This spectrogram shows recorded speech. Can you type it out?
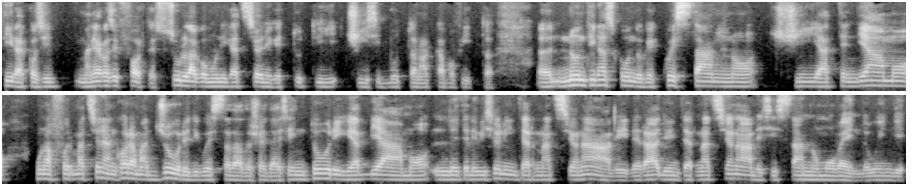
tira così, in maniera così forte sulla comunicazione che tutti ci si buttano a capofitto. Eh, non ti nascondo che quest'anno ci attendiamo un'affermazione ancora maggiore di questa data, cioè dai sentori che abbiamo, le televisioni internazionali, le radio internazionali si stanno muovendo, quindi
